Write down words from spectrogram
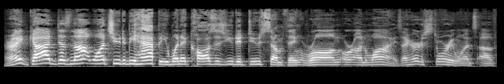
All right? God does not want you to be happy when it causes you to do something wrong or unwise. I heard a story once of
